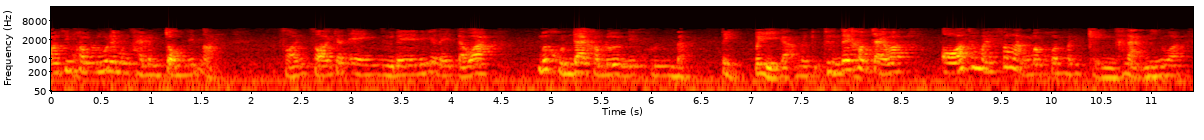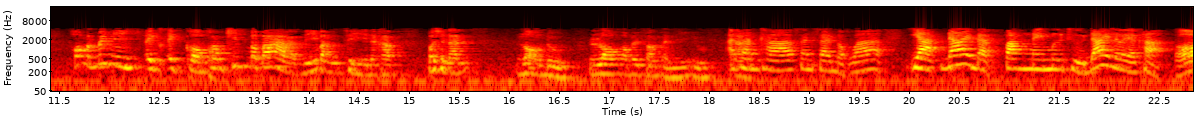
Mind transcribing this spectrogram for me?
บางทีความรู้ในเมืองไทยมันจมนิดหน่อย สอนสอนกันเองอยู่ในนี้กันเองแต่ว่า เมื่อคุณได้ความรู้แบบนี้คุณแบบติดปีกอะมันถึงได้เข้าใจว่า อ๋อทำไมฝรั่งบางคนมันเก่งขนาดนี้วะ เพราะมันไม่มีไอ้ไอ้กรอบความคิดบ้าๆแบบนี้บางทีนะครับ เพราะฉะนั้นลองดูลองเอาไปฟังแผ่นนี้อยู่อาจารย์คะแฟนๆบอกว่า อยากได้แบบฟังในมือถือได้เลยอะค่ะ อ๋อ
